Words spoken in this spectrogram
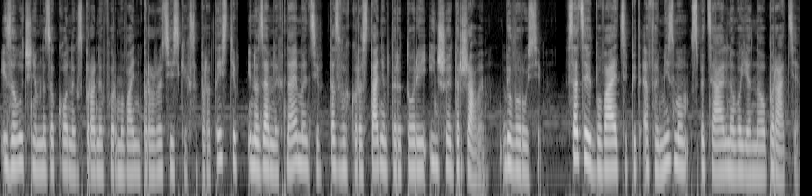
із залученням незаконних збройних формувань проросійських сепаратистів, іноземних найманців та з використанням території іншої держави Білорусі. Все це відбувається під ефемізмом спеціальна воєнна операція.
